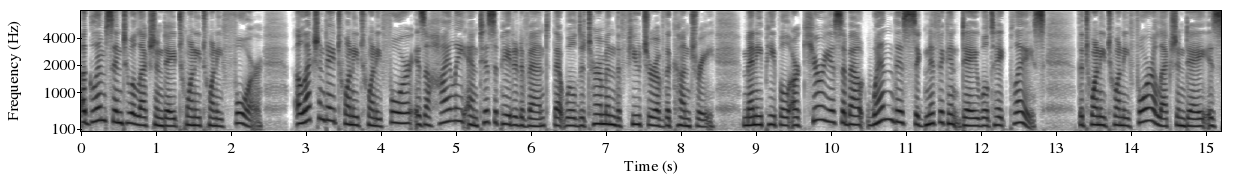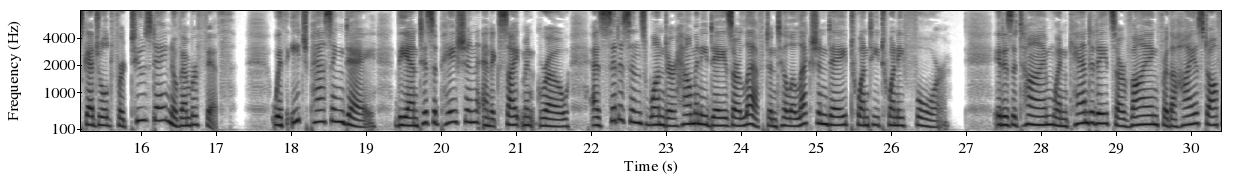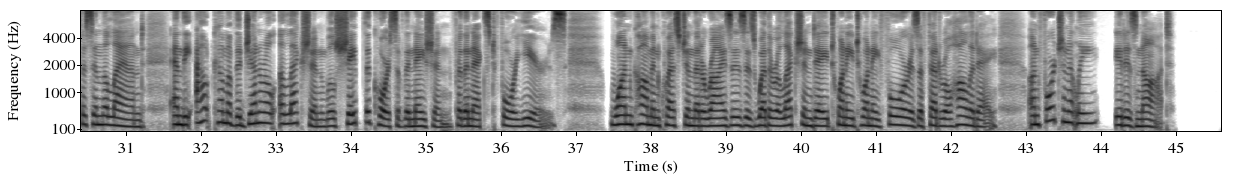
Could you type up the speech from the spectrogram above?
A glimpse into Election Day 2024. Election Day 2024 is a highly anticipated event that will determine the future of the country. Many people are curious about when this significant day will take place. The 2024 Election Day is scheduled for Tuesday, November 5th. With each passing day, the anticipation and excitement grow as citizens wonder how many days are left until Election Day 2024. It is a time when candidates are vying for the highest office in the land, and the outcome of the general election will shape the course of the nation for the next four years. One common question that arises is whether Election Day 2024 is a federal holiday. Unfortunately, it is not.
